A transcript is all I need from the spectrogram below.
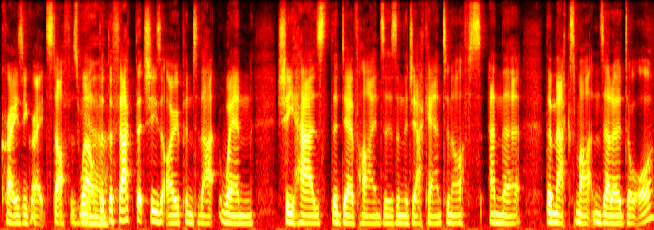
crazy great stuff as well. Yeah. But the fact that she's open to that when she has the Dev Hineses and the Jack Antonoffs and the the Max Martins at her door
